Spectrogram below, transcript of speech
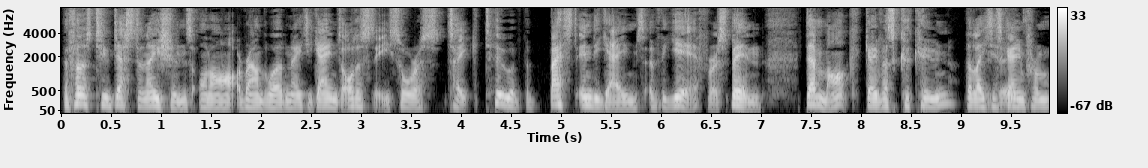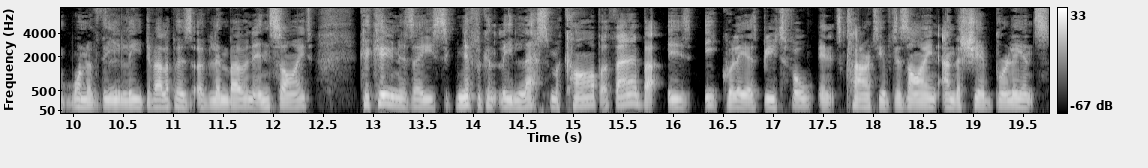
the first two destinations on our Around the World in 80 Games Odyssey saw us take two of the best indie games of the year for a spin. Denmark gave us Cocoon, the latest game from one of the lead developers of Limbo and Inside. Cocoon is a significantly less macabre affair, but is equally as beautiful in its clarity of design and the sheer brilliance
